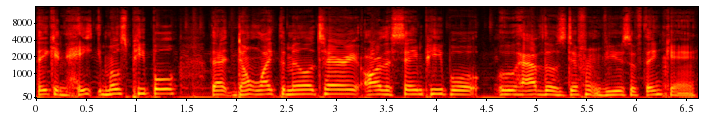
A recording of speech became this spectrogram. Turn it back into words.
they can hate most people that don't like the military are the same people who have those different views of thinking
